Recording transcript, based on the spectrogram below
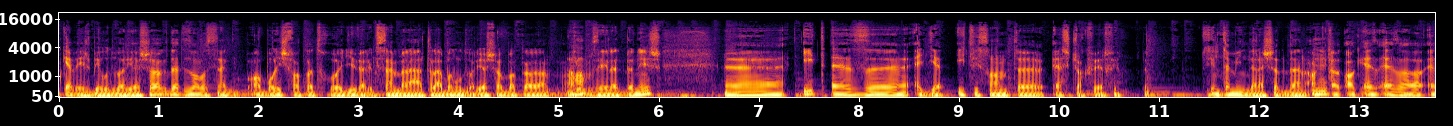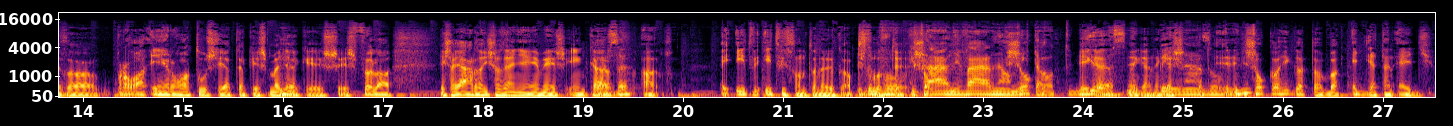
kevésbé udvariasak, de hát ez valószínűleg abból is fakad, hogy velük szemben általában udvariasabbak a, Aha. az életben is. Uh, itt ez egy, itt viszont ez csak férfi. Szinte minden esetben. A, Mhm. a, a, ez, ez a, ez a roha, én rohadtul sietek, és megyek, és, és föl a, és a járda is az enyém, és inkább Persze. a, itt, itt viszont a nők És nem abszolút fogok itt állni, várni, amíg te ott jössz, meg igen, igen, Mhm. sokkal higgadtabbak, egyetlen egy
